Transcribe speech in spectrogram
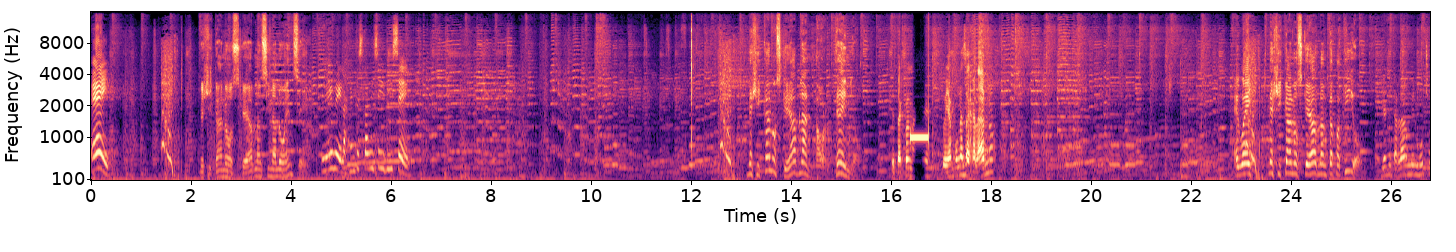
¡Ey! Mexicanos que hablan sinaloense. Leve, la gente está dice y dice. Mexicanos que hablan norteño. Está con Pues ya pongas a jalar, ¿no? Eh, güey. Mexicanos que hablan tapatío. Ya se tardaron bien mucho.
